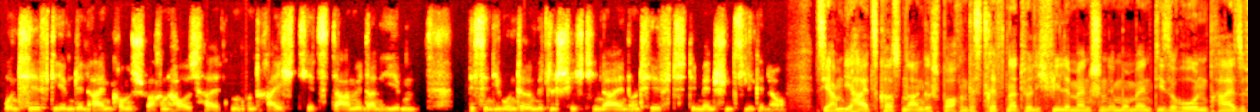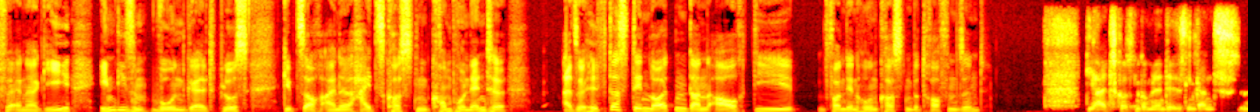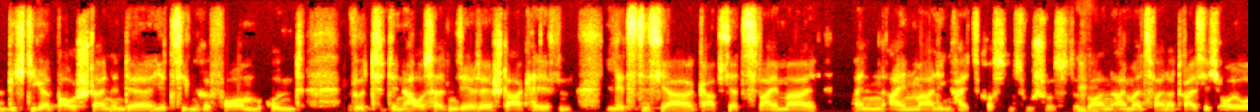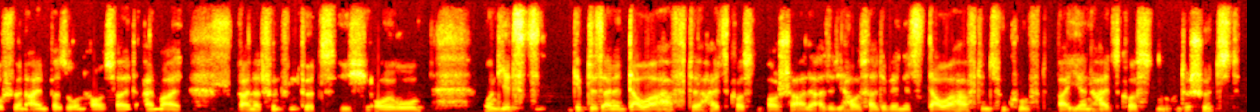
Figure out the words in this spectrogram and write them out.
und hilft eben den einkommensschwachen Haushalten und reicht jetzt damit dann eben bis in die untere Mittelschicht hinein und hilft den Menschen zielgenau. Sie haben die Heizkosten angesprochen. Das trifft natürlich viele Menschen im Moment, diese hohen Preise für Energie. In diesem Wohngeld Plus gibt es auch eine Heizkostenkomponente. Also hilft das den Leuten dann auch, die von den hohen Kosten betroffen sind? Die Heizkostenkomponente ist ein ganz wichtiger Baustein in der jetzigen Reform und wird den Haushalten sehr, sehr stark helfen. Letztes Jahr gab es ja zweimal einen einmaligen Heizkostenzuschuss. Das mhm. waren einmal 230 Euro für einen Ein-Personen-Haushalt, einmal 345 Euro. Und jetzt gibt es eine dauerhafte Heizkostenpauschale. Also die Haushalte werden jetzt dauerhaft in Zukunft bei ihren Heizkosten unterstützt,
